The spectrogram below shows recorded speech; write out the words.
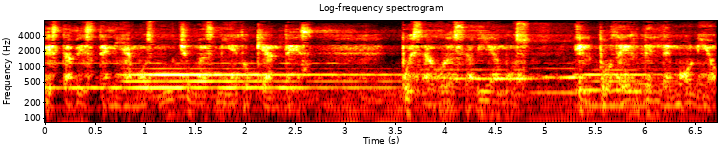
Esta vez teníamos mucho más miedo que antes, pues ahora sabíamos el poder del demonio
